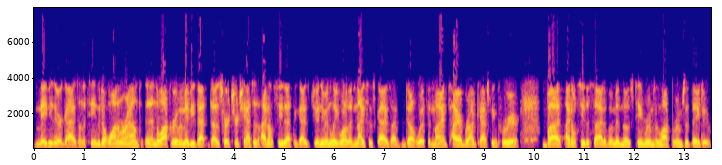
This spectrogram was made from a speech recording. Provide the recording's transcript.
maybe there are guys on the team who don't want him around in the locker room, and maybe that does hurt your chances. I don't see that. The guy's genuinely one of the nicest guys I've dealt with in my entire broadcasting career, but I don't see the side of him in those team rooms and locker rooms that they do.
